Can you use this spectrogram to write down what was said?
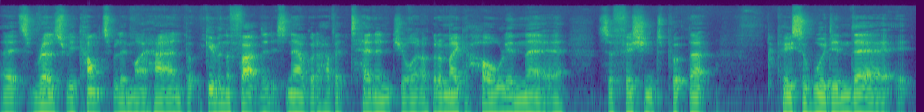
it's relatively comfortable in my hand, but given the fact that it's now got to have a tenon joint, I've got to make a hole in there sufficient to put that piece of wood in there. It,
